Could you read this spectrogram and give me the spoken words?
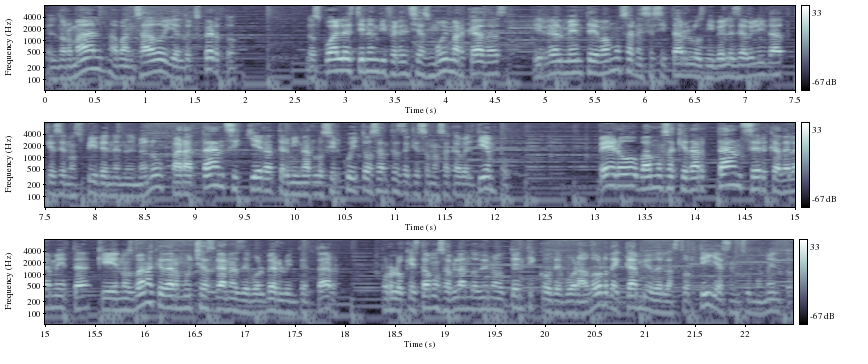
el normal, avanzado y el de experto, los cuales tienen diferencias muy marcadas y realmente vamos a necesitar los niveles de habilidad que se nos piden en el menú para tan siquiera terminar los circuitos antes de que se nos acabe el tiempo. Pero vamos a quedar tan cerca de la meta que nos van a quedar muchas ganas de volverlo a intentar, por lo que estamos hablando de un auténtico devorador de cambio de las tortillas en su momento.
